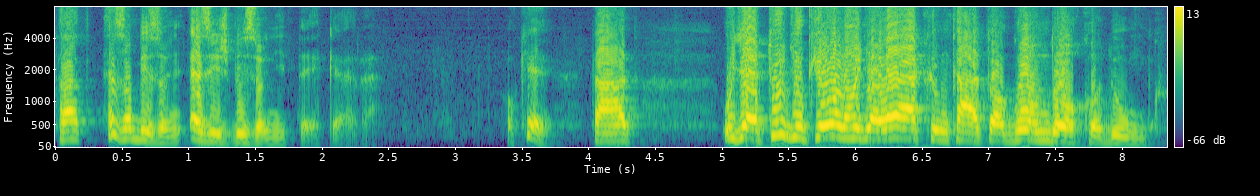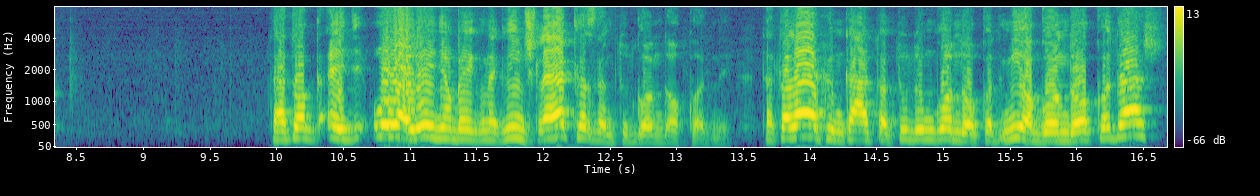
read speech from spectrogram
tehát ez, a bizony, ez is bizonyíték erre oké? Okay? tehát ugye tudjuk jól hogy a lelkünk által gondolkodunk tehát egy olyan lény amelyiknek nincs lelk az nem tud gondolkodni. Tehát a lelkünk által tudunk gondolkodni, mi a gondolkodás?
